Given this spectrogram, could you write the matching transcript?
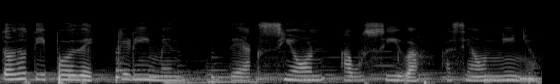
Todo tipo de crimen, de acción abusiva hacia un niño,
